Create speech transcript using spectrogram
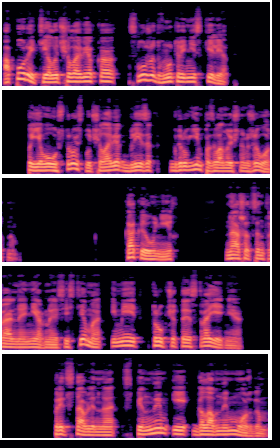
Опорой тела человека служит внутренний скелет. По его устройству человек близок к другим позвоночным животным. Как и у них, наша центральная нервная система имеет трубчатое строение, представлена спинным и головным мозгом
